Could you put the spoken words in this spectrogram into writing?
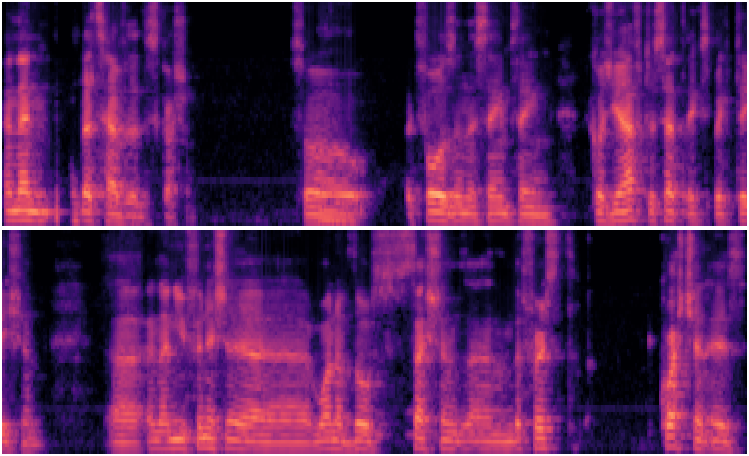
And then let's have the discussion. So mm. it falls in the same thing because you have to set expectation. uh, and then you finish uh, one of those sessions, and the first question is,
